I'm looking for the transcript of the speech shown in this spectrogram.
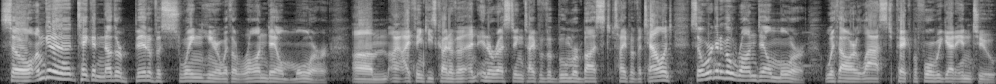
So I'm going to take another bit of a swing here with a Rondale Moore. Um, I, I, think he's kind of a, an interesting type of a boomer bust type of a talent. So we're going to go Rondale Moore with our last pick before we get into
